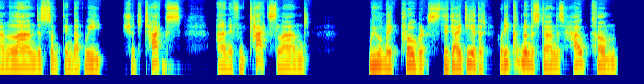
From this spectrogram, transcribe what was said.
and land is something that we should tax. And if we tax land, we will make progress. The, the idea that what he couldn't understand is how come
